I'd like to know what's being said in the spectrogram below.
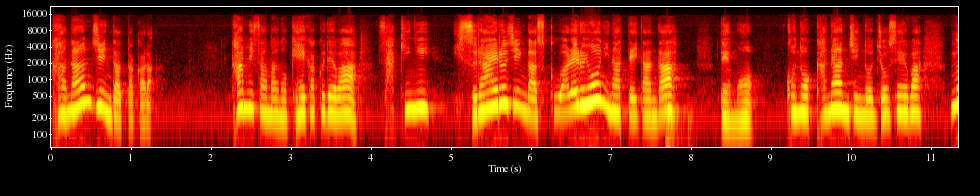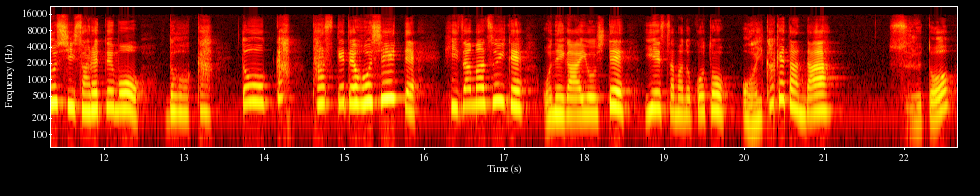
カナン人だったから。神様の計画では先にイスラエル人が救われるようになっていたんだでもこのカナン人の女性は無視されてもどうかどうか助けてほしいってひざまずいてお願いをしてイエス様のことを追いかけたんだすると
